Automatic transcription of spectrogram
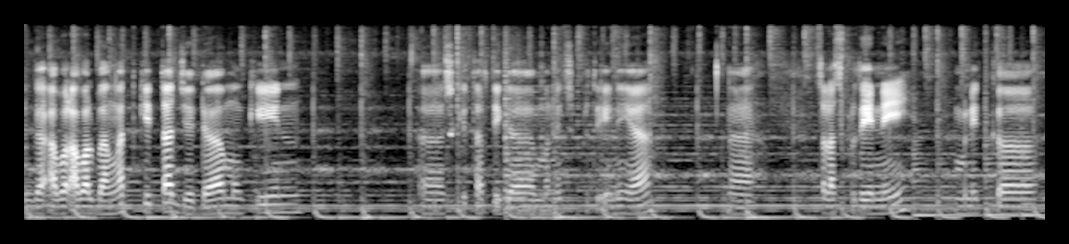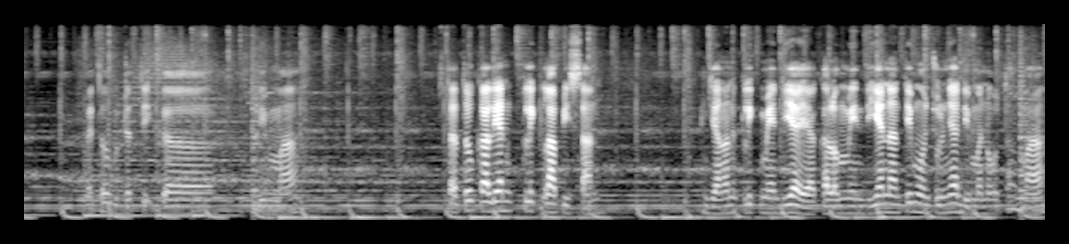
enggak uh, awal-awal banget kita jeda mungkin uh, sekitar 3 menit seperti ini ya. Nah, setelah seperti ini menit ke itu detik ke 5 setelah itu kalian klik lapisan jangan klik media ya. Kalau media nanti munculnya di menu utama.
